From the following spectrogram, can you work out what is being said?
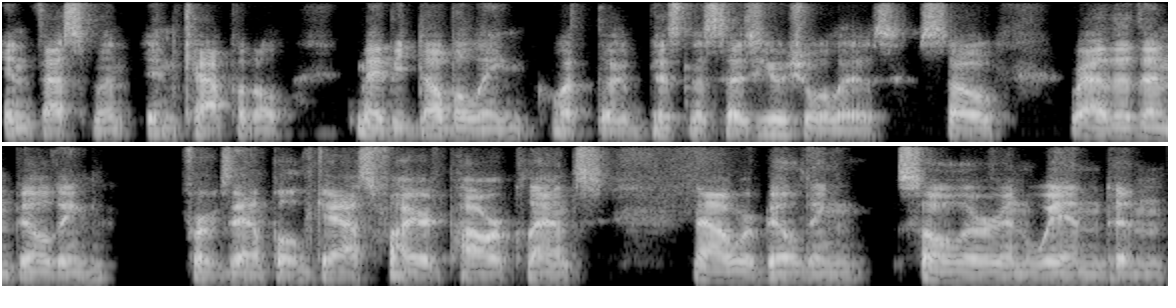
investment in capital, maybe doubling what the business as usual is. So rather than building, for example, gas-fired power plants, now we're building solar and wind and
